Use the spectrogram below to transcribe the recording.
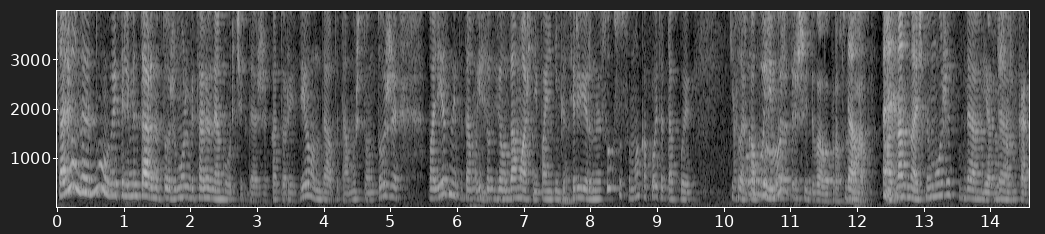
Соленые, ну, это элементарно тоже. Может быть, соленый огурчик даже, который сделан, да, потому что он тоже полезный, потому если он сделан домашний, понятно, не консервированный с уксусом, а какой-то такой кислая а капуста. не может решить два вопроса да, раз? однозначно может, да. Я за да. шорткат.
